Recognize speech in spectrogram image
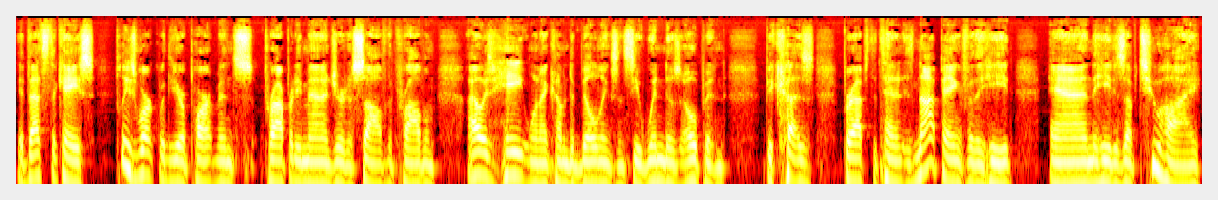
If that's the case, please work with your apartment's property manager to solve the problem. I always hate when I come to buildings and see windows open because perhaps the tenant is not paying for the heat and the heat is up too high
